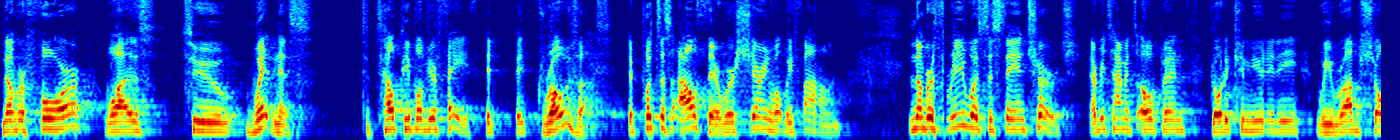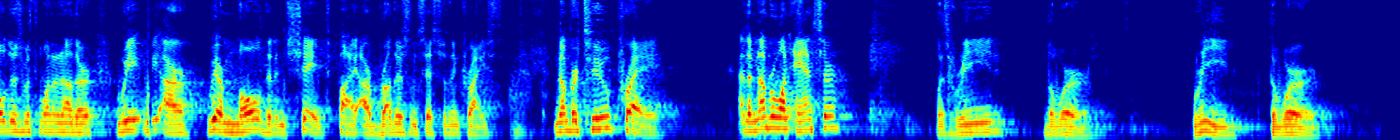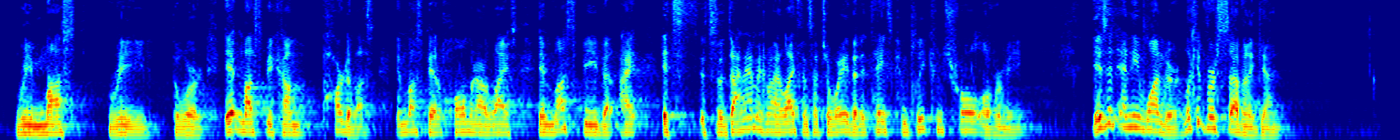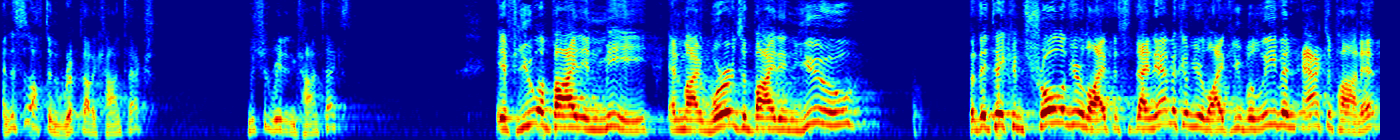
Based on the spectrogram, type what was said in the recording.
Number four was to witness, to tell people of your faith. It, it grows us, it puts us out there. We're sharing what we found. Number three was to stay in church. Every time it's open, go to community. We rub shoulders with one another. We, we, are, we are molded and shaped by our brothers and sisters in Christ. Number two, pray. And the number one answer was read the Word. Read the Word. We must read the word. It must become part of us. It must be at home in our lives. It must be that I, it's, it's the dynamic of my life in such a way that it takes complete control over me. Is it any wonder? Look at verse 7 again. And this is often ripped out of context. We should read it in context. If you abide in me and my words abide in you, that they take control of your life, it's the dynamic of your life, you believe and act upon it,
